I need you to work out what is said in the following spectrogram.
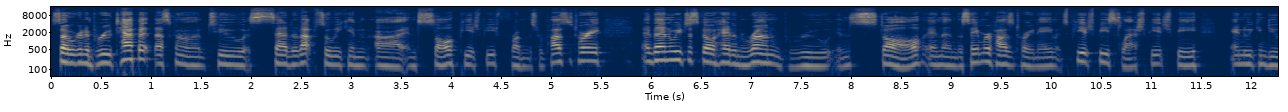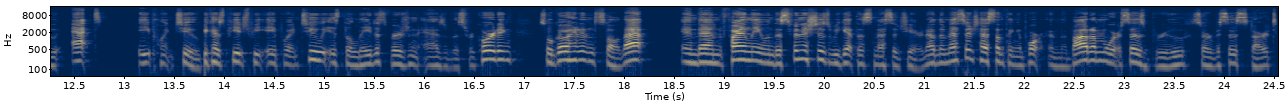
So we're going to brew tap it. That's going to set it up so we can uh, install PHP from this repository. And then we just go ahead and run brew install, and then the same repository name, it's PHP slash PHP, and we can do at 8.2 because PHP 8.2 is the latest version as of this recording. So we'll go ahead and install that. And then finally, when this finishes, we get this message here. Now the message has something important in the bottom where it says brew services start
